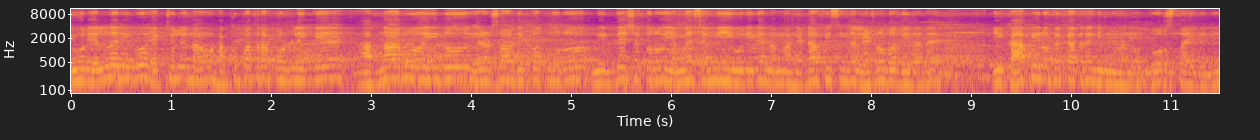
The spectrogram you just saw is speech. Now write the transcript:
ಇವರೆಲ್ಲರಿಗೂ ಆ್ಯಕ್ಚುಲಿ ನಾವು ಹಕ್ಕುಪತ್ರ ಕೊಡಲಿಕ್ಕೆ ಹದಿನಾರು ಐದು ಎರಡು ಸಾವಿರದ ಇಪ್ಪತ್ತ್ಮೂರು ನಿರ್ದೇಶಕರು ಎಂ ಎಸ್ ಎಂ ಇ ಇವರಿಗೆ ನಮ್ಮ ಹೆಡ್ ಆಫೀಸಿಂದ ಲೆಟ್ರು ಬರೆದಿದ್ದಾರೆ. ಈ ಕಾಪಿನೂ ಬೇಕಾದರೆ ನಿಮ್ಗೆ ನಾನು ತೋರಿಸ್ತಾ ಇದ್ದೀನಿ.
